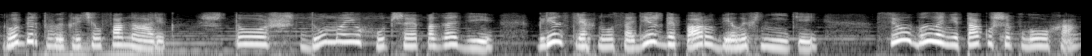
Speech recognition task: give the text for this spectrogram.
Роберт выключил фонарик. Что ж, думаю, худшее позади. Глен стряхнул с одежды пару белых нитей. «Все было не так уж и плохо.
